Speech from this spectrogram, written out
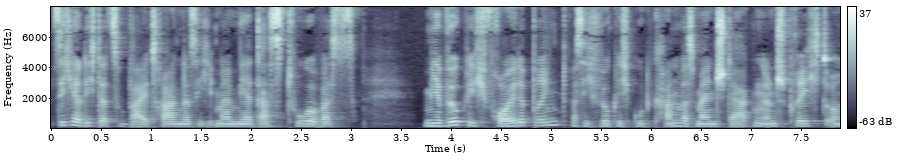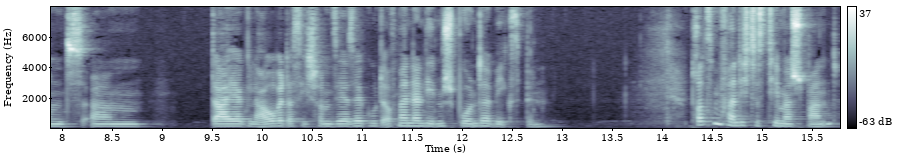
sicherlich dazu beitragen, dass ich immer mehr das tue, was mir wirklich Freude bringt, was ich wirklich gut kann, was meinen Stärken entspricht und ähm, daher glaube, dass ich schon sehr, sehr gut auf meiner Lebensspur unterwegs bin. Trotzdem fand ich das Thema spannend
